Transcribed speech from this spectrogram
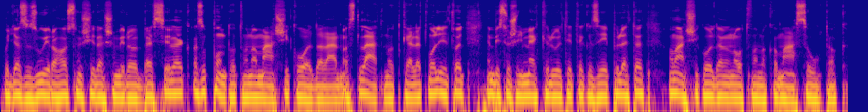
hogy az az újrahasznosítás, amiről beszélek, az pont ott van a másik oldalán, azt látnod kellett volna, illetve nem biztos, hogy megkerültétek az épületet, a másik oldalon ott vannak a mászóutak.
